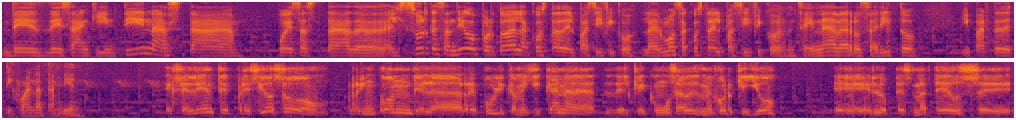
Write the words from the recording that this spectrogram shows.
desde San Quintín hasta pues hasta el sur de San Diego por toda la costa del Pacífico, la hermosa costa del Pacífico, Ensenada, Rosarito y parte de Tijuana también. Excelente, precioso rincón de la República Mexicana, del que como sabes mejor que yo, eh, López Mateos eh,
